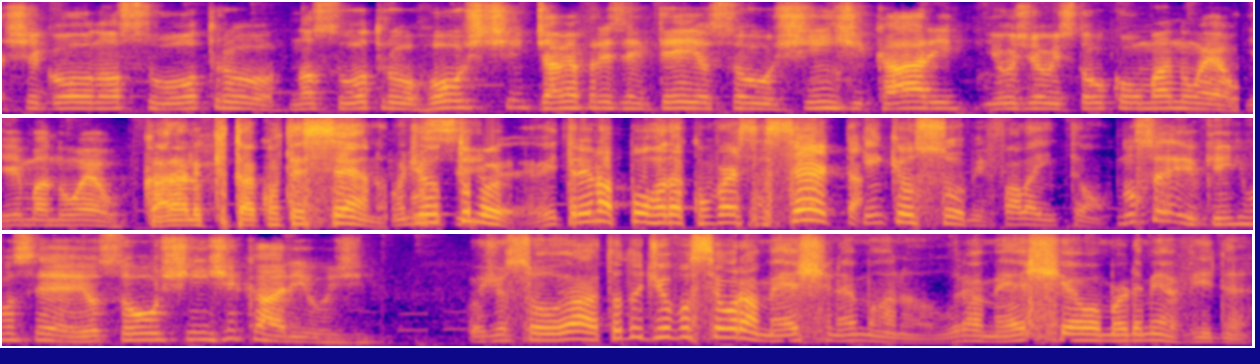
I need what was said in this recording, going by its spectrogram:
Chegou o nosso outro, nosso outro host. Já me apresentei, eu sou o Shinji Kari e hoje eu estou com o Manuel. E aí, Manuel? Caralho, o que tá acontecendo? Onde você... eu tô? Eu entrei na porra da conversa certa? Quem que eu sou? Me fala aí então. Não sei, quem que você é? Eu sou o Shinji Kari hoje. Hoje eu sou. Ah, todo dia eu vou ser Uramesh, né, mano? Uramesh é o amor da minha vida.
